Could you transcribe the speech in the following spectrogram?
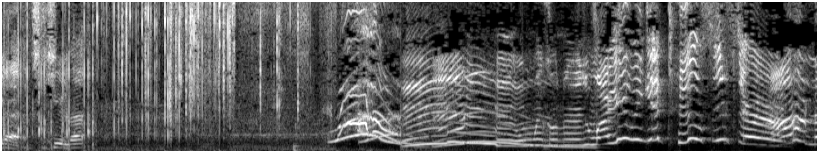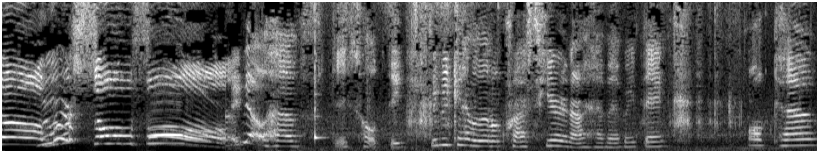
Yes. Hear that? Mm, oh my goodness! Why did we get two, sister? I don't know. We were so full. Maybe I'll have this whole thing. Maybe you can have a little crust here and I'll have everything. Okay.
